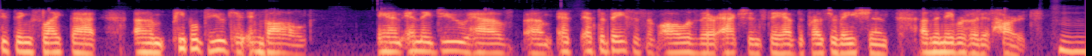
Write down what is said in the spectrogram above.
to things like that, um, people do get involved and and they do have um, at at the basis of all of their actions, they have the preservation of the neighborhood at heart. Hmm.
